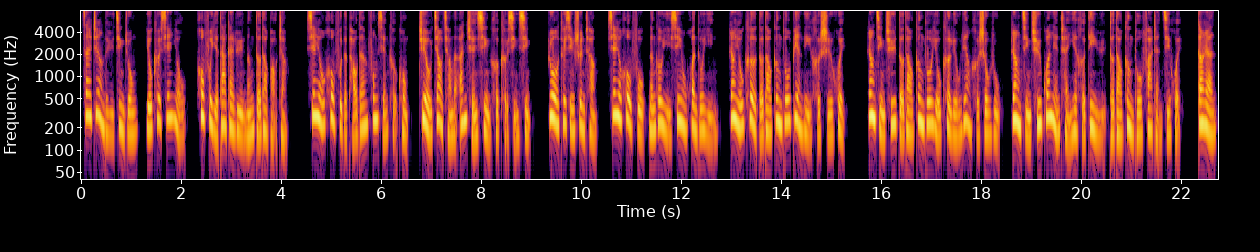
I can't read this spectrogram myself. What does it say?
在这样的语境中，游客先游后付也大概率能得到保障。先游后付的逃单风险可控，具有较强的安全性和可行性。若推行顺畅，先游后付能够以信用换多赢，让游客得到更多便利和实惠，让景区得到更多游客流量和收入，让景区关联产业和地域得到更多发展机会。当然，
